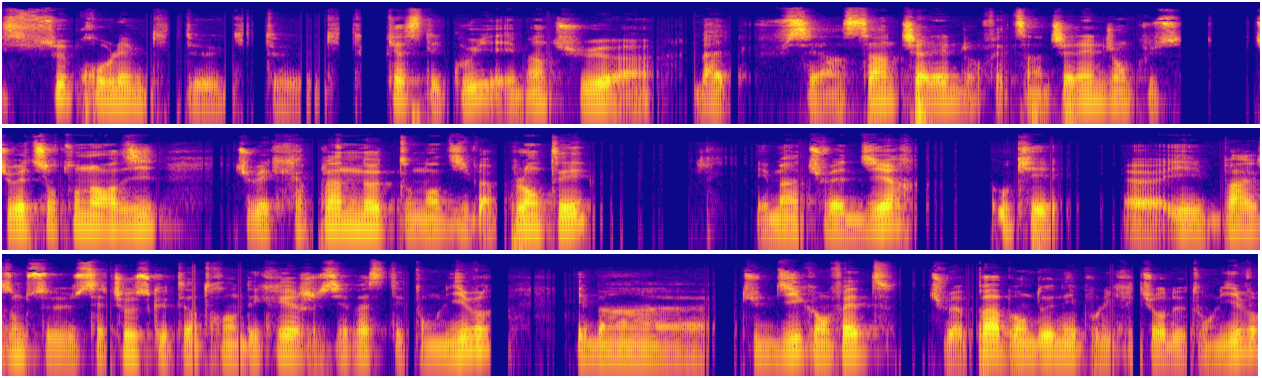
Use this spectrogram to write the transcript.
ce problème qui te, qui te, qui te casse les couilles, et eh ben tu, euh, bah, c'est un, un challenge en fait, c'est un challenge en plus tu vas être sur ton ordi, tu vas écrire plein de notes, ton ordi va planter, et ben tu vas te dire, ok, euh, et par exemple cette chose que tu es en train d'écrire, je sais pas c'était ton livre, et ben euh, tu te dis qu'en fait tu vas pas abandonner pour l'écriture de ton livre,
